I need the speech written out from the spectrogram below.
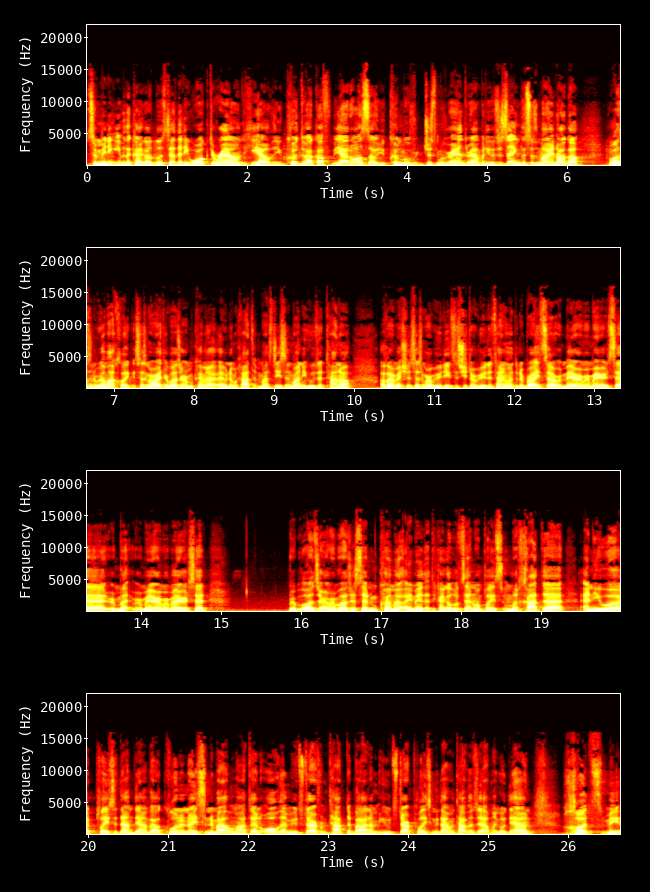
So meaning even the Kahan Gadol said that he walked around, he held you could do akaf biyad also, you could move just move your hand around, but he was just saying this is my haga. It wasn't a real machlaik. It says right there, Masnis and money. Who's a tana of our mission? It says Rabbi Hudi, the of Rabbi Tana went in a bright side. Rameir, Rameir said, Rameir, Rameir said. Rabbi Lazar, Rabbi Lazar said that the Kangal would stand in one place, and he would place it down, down, and nice the middle and all of them you would start from top to bottom. You would start placing it down on top of the and go down. Chutz me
